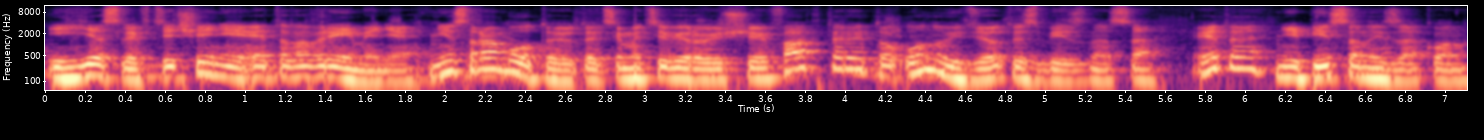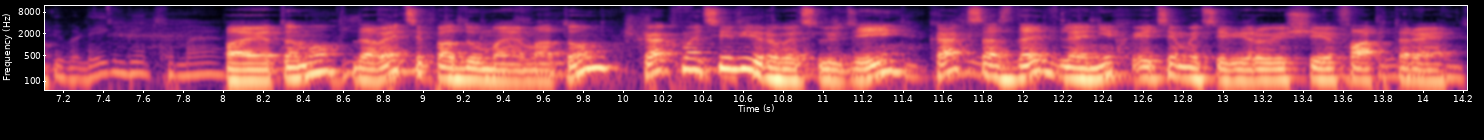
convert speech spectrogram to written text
И если в течение этого времени не сработают эти мотивирующие факторы, то он уйдет из бизнеса. Это неписанный закон. Поэтому давайте подумаем о том, как мотивировать людей, как создать для них эти мотивирующие факторы.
